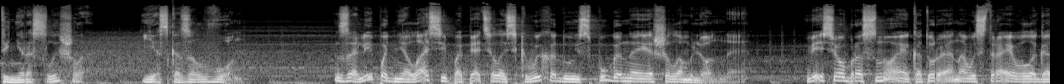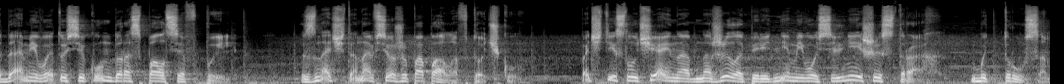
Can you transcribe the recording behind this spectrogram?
«Ты не расслышала? Я сказал вон». Зали поднялась и попятилась к выходу, испуганная и ошеломленная. Весь образ Ноя, который она выстраивала годами, в эту секунду распался в пыль. Значит, она все же попала в точку. Почти случайно обнажила перед ним его сильнейший страх – быть трусом.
